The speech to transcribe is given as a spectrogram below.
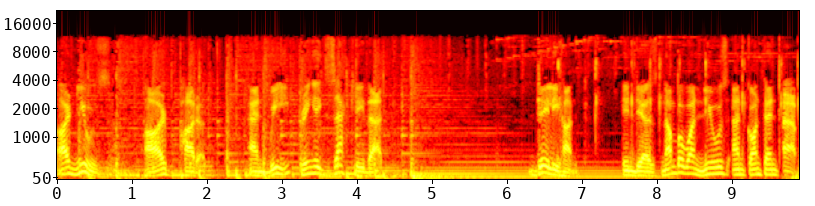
our news, our Bharat. And we bring exactly that. Daily Hunt, India's number one news and content app.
